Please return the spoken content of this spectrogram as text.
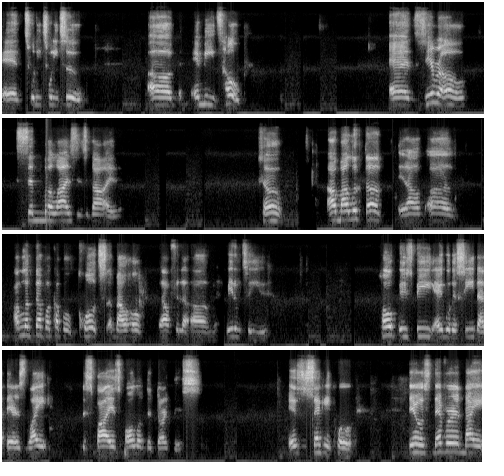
in 2022. Um, it means hope, and zero symbolizes God. So, um, I looked up, and I, uh, I looked up a couple quotes about hope. I'm gonna um read them to you. Hope is being able to see that there's light, despite all of the darkness. Is the second quote. There was never a night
